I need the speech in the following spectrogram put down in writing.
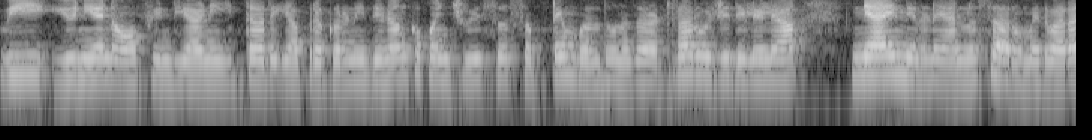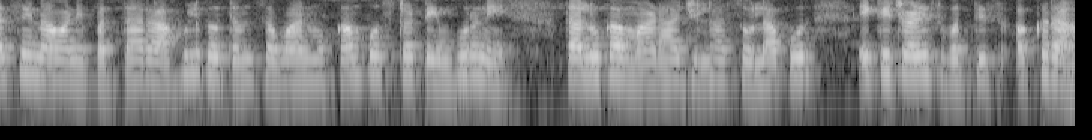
वी युनियन ऑफ इंडिया आणि इतर या प्रकरणी दिनांक पंचवीस सप्टेंबर दोन हजार अठरा रोजी दिलेल्या न्याय निर्णयानुसार उमेदवाराचे नाव आणि पत्ता राहुल गौतम चव्हाण मुक्काम पोस्ट टेंभुर्णी तालुका माढा जिल्हा सोलापूर एकेचाळीस बत्तीस अकरा.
